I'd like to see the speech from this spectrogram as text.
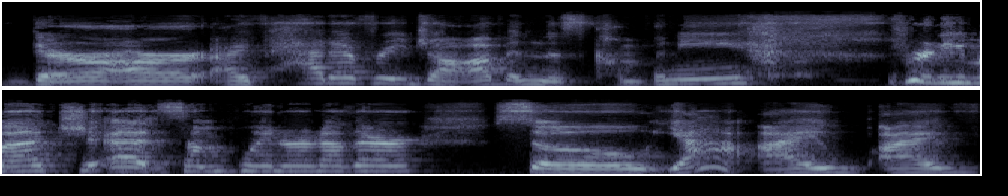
there are I've had every job in this company pretty much at some point or another. So yeah, I I've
